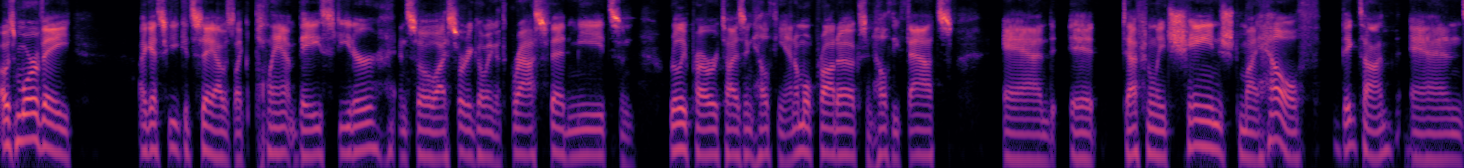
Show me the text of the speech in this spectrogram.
I was more of a, I guess you could say I was like plant based eater. And so I started going with grass fed meats and really prioritizing healthy animal products and healthy fats. And it definitely changed my health big time. And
